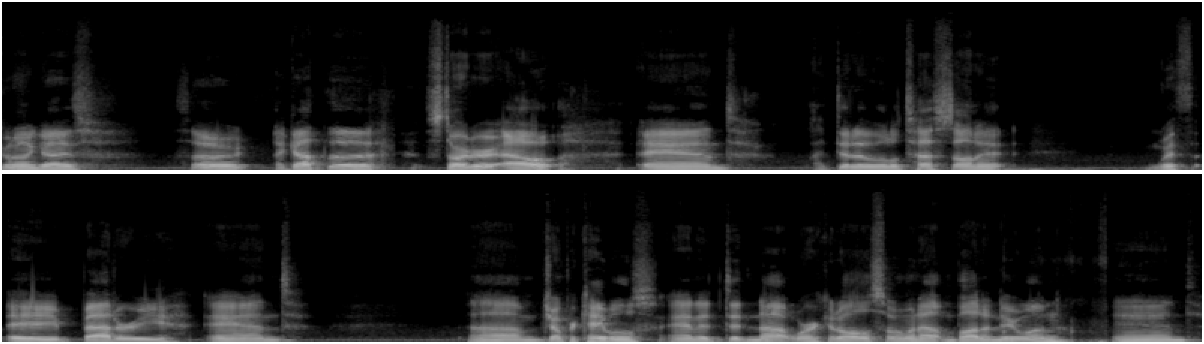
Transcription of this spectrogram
going on guys? So I got the starter out and I did a little test on it with a battery and um, jumper cables and it did not work at all so I went out and bought a new one and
